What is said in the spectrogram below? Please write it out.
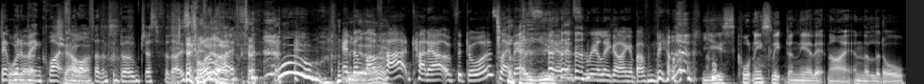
That would have been quite full on for them to build just for those Toilet. guys. and the Yeah. love heart cut out of the doors. Like that's, Yeah. yeah, that's really going above and beyond. Yes, Courtney slept in there that night in the little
